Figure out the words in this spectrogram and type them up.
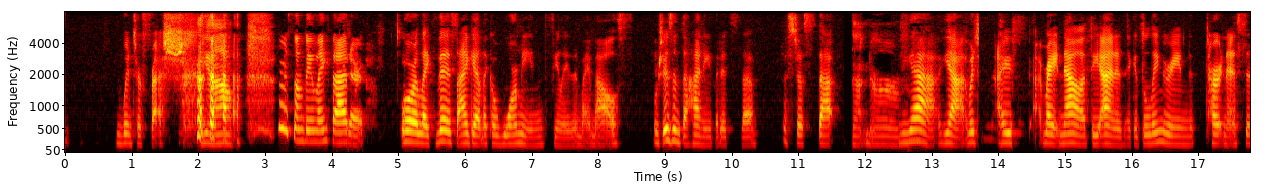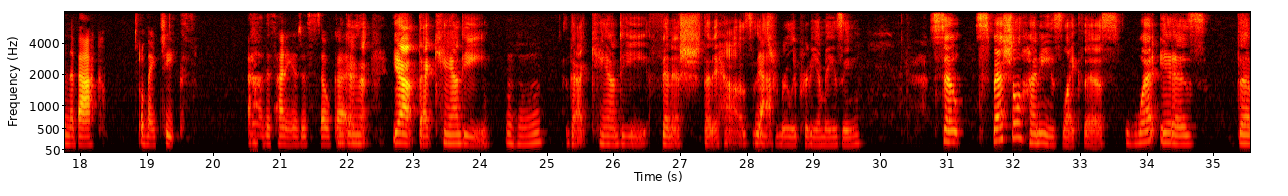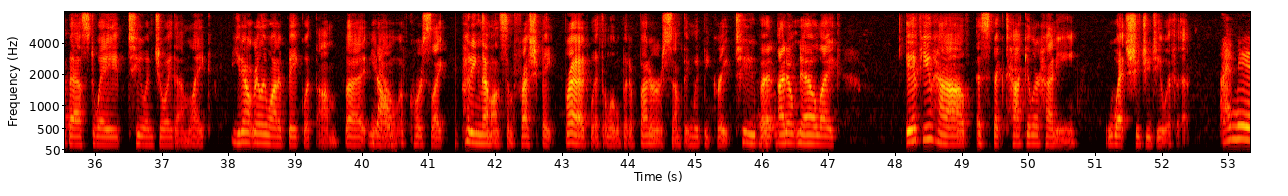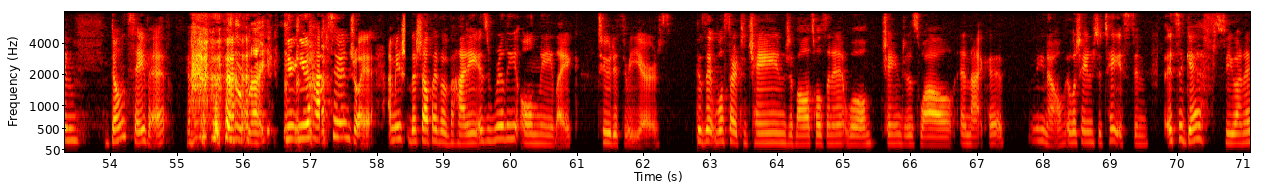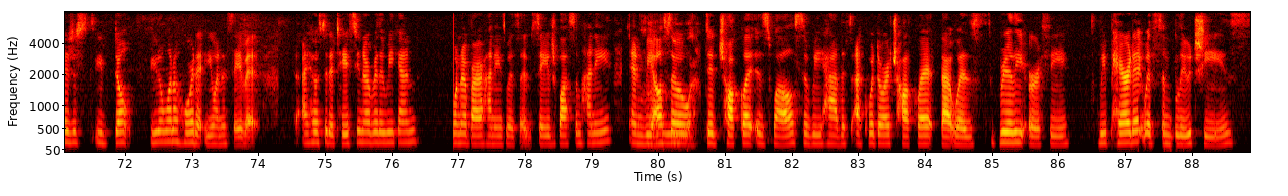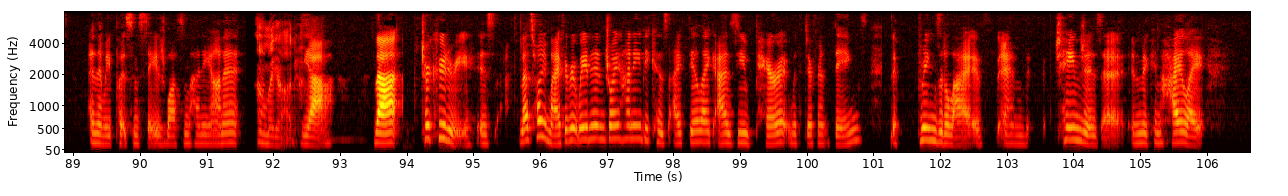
winter fresh. Yeah. or something like that. Or or like this, I get like a warming feeling in my mouth, which isn't the honey, but it's the it's just that That nerve. yeah, yeah. Which I right now at the end, it's like it's lingering tartness in the back of my cheeks. Ah, this honey is just so good. that. Yeah, that candy, hmm that candy finish that it has Yeah. is really pretty amazing. So, special honeys like this, what is the best way to enjoy them? Like, you don't really want to bake with them, but you know, of course, like putting them on some fresh baked bread with a little bit of butter or something would be great too. But Mm-hmm. I don't know, like, if you have a spectacular honey, what should you do with it? I mean, don't save it. right? you you have to enjoy it. I mean, the shelf life of honey is really only like two to three years because it will start to change. The volatiles in it will change as well, and that could, you know, it will change the taste. And it's a gift. You want to just you don't you don't want to hoard it. You want to save it. I hosted a tasting over the weekend. One of our honeys was a sage blossom honey, and we also Oh. did chocolate as well. So we had this Ecuador chocolate that was really earthy. We paired it with some blue cheese, and then we put some sage blossom honey on it. Oh my God. Yeah, that charcuterie is that's probably my favorite way to enjoy honey because I feel like as you pair it with different things, it brings it alive and changes it, and it can highlight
